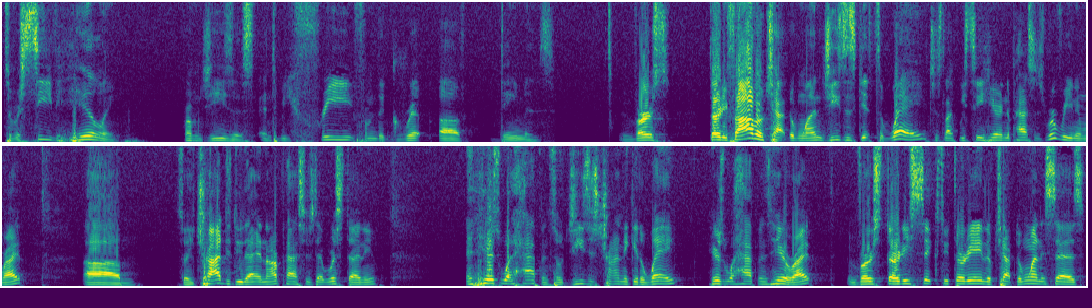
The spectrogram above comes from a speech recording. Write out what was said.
to receive healing from Jesus and to be freed from the grip of demons. In verse 35 of chapter 1, Jesus gets away, just like we see here in the passage we're reading, right? Um, so he tried to do that in our passage that we're studying. And here's what happens. So Jesus trying to get away. Here's what happens here, right? In verse 36 to 38 of chapter 1, it says,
